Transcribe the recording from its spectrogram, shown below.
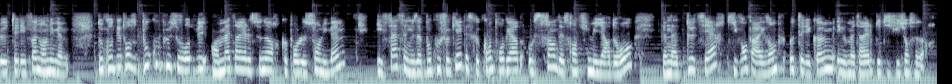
le téléphone en lui-même. Donc on dépense beaucoup plus aujourd'hui en matériel sonore que pour le son lui-même. Et ça, ça nous a beaucoup choqué parce que quand on regarde au sein des 38 milliards d'euros, il y en a deux tiers qui vont par exemple au télécom et au matériel de diffusion sonore.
